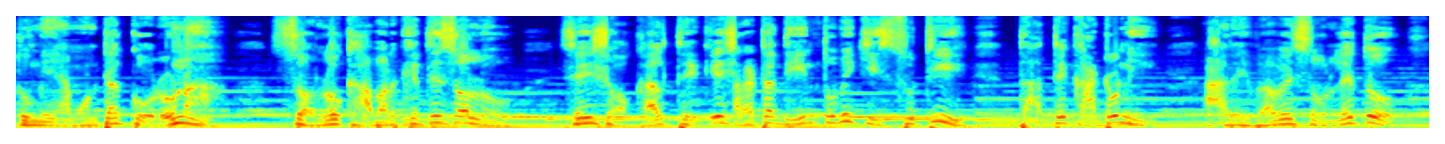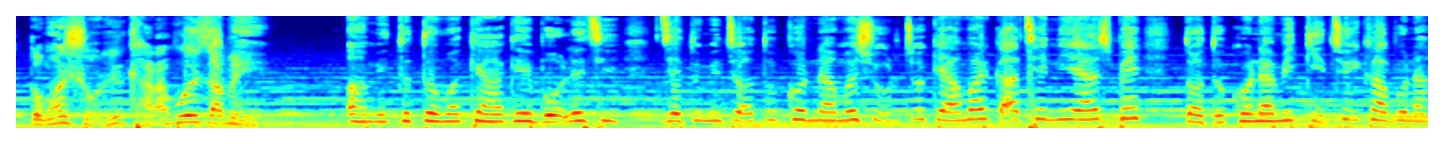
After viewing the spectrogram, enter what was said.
তুমি এমনটা করো না। চলো খাবার খেতে চলো। সেই সকাল থেকে সারাটা দিন তুমি কিচ্ছুটি দাঁতে কাটোনি। আর এভাবে চললে তো তোমার শরীর খারাপ হয়ে যাবে। আমি তো তোমাকে আগে বলেছি যে তুমি যতক্ষণ না আমার সূর্যকে আমার কাছে নিয়ে আসবে, ততক্ষণ আমি কিছুই খাব না।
